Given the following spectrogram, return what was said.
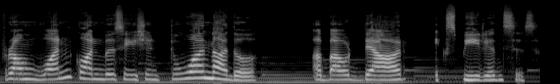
from one conversation to another about their experiences.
